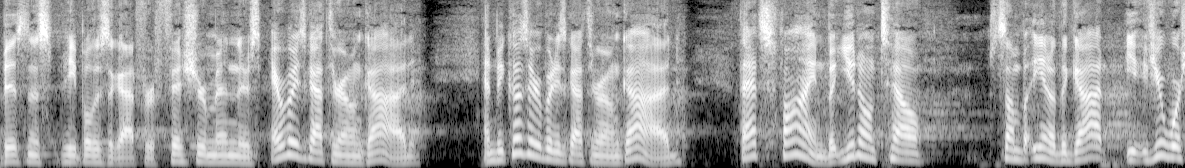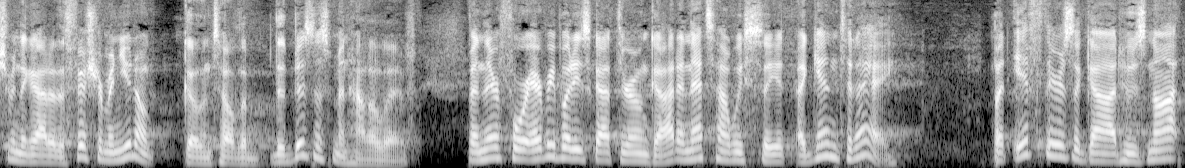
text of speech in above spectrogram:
business people, there's a God for fishermen, there's everybody's got their own God. And because everybody's got their own God, that's fine, but you don't tell somebody, you know, the God, if you're worshiping the God of the fishermen, you don't go and tell the, the businessmen how to live. And therefore, everybody's got their own God, and that's how we see it again today. But if there's a God who's not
